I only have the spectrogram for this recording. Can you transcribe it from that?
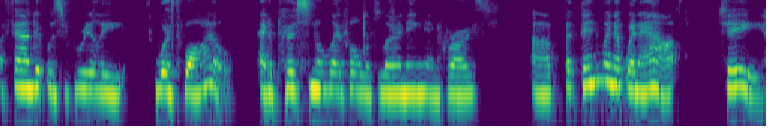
I found it was really worthwhile at a personal level of learning and growth. Uh, but then when it went out, gee,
